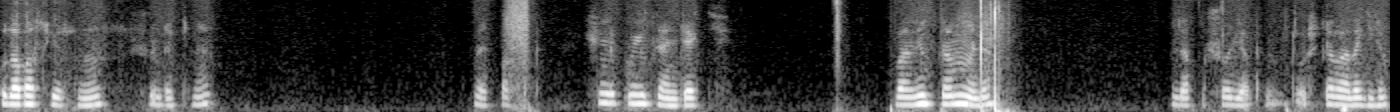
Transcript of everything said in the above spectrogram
kuda basıyorsunuz. Şuradakine. Evet bastık. Şimdi bu yüklenecek. Ben yüklenmedi. Bir dakika şöyle yapayım. Dur kenara gideyim.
